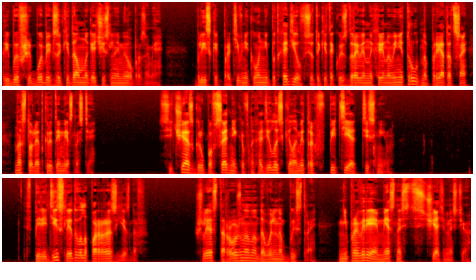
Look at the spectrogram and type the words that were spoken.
Прибывший Бобик закидал многочисленными образами. Близко к противнику он не подходил, все-таки такой здоровенной хреновине трудно прятаться на столь открытой местности. Сейчас группа всадников находилась в километрах в пяти от теснин. Впереди следовала пара разъездов. Шли осторожно, но довольно быстро — не проверяя местность с тщательностью.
